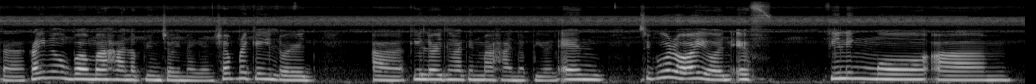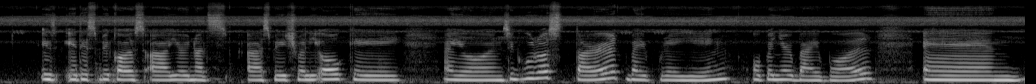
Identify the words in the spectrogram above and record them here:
ka, kaya mo ba mahanap yung joy na yan? Syempre kay Lord, ah, kay Lord lang natin mahanap yun. And siguro, ayun, if feeling mo um, is, it is because uh, you're not uh, spiritually okay, ayun, siguro start by praying, open your Bible, and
